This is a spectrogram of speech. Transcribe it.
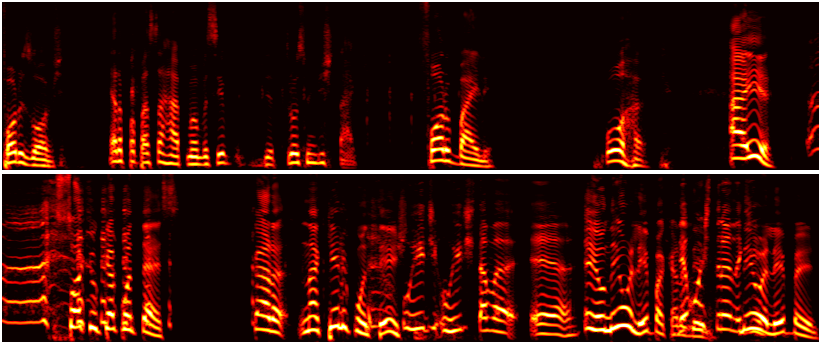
Fora os ovos. Era pra passar rápido, mas você trouxe um destaque. Fora o baile. Porra. Aí, só que o que acontece? Cara, naquele contexto, O Reed, o Reed estava é, eu nem olhei pra cara dele. demonstrando aqui. Nem olhei pra ele.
